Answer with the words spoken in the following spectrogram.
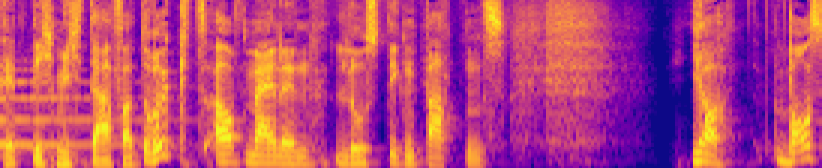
Hätte ich mich da verdrückt auf meinen lustigen Buttons. Ja, was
